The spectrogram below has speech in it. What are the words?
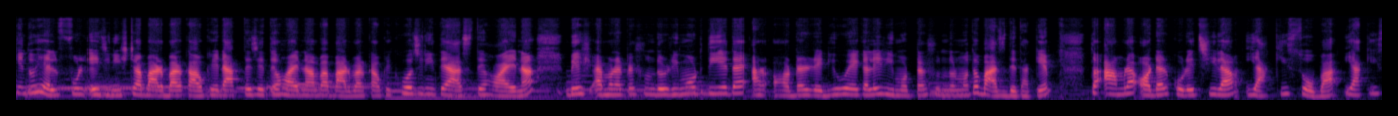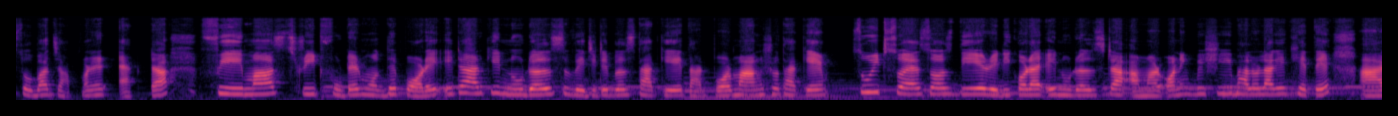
কিন্তু হেল্পফুল এই জিনিসটা, বারবার কাউকে ডাকতে যেতে হয় না বা বারবার কাউকে খোঁজ নিতে আসতে হয় না। বেশ এমন একটা সুন্দর রিমোট দিয়ে দেয়, আর অর্ডার রেডি হয়ে গেলেই রিমোটটা সুন্দর মতো বাজতে থাকে। তো আমরা অর্ডার করেছিলাম ইয়াকি সোবা ইয়াকি সোবা জাপানের একটা ফেমাস স্ট্রিট ফুডের মধ্যে পড়ে। এটা আর কি নুডলস ভেজিটেবলস থাকে তারপর মাংস থাকে। সুইট সয়া সস দিয়ে রেডি করা এই নুডলসটা আমার অনেক বেশি ভালো লাগে খেতে। আর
